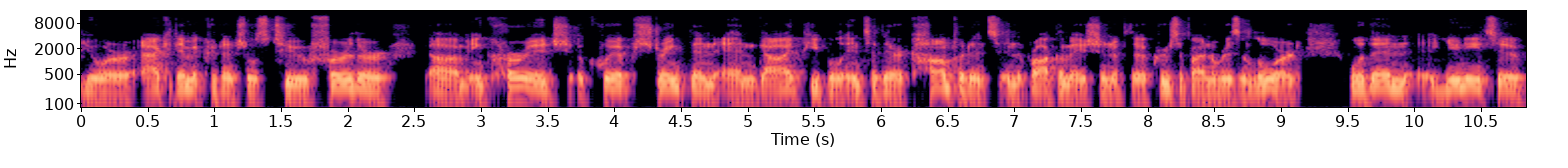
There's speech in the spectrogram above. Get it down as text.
your academic credentials to further um, encourage, equip, strengthen, and guide people into their confidence in the proclamation of the crucified and risen Lord, well then you need to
